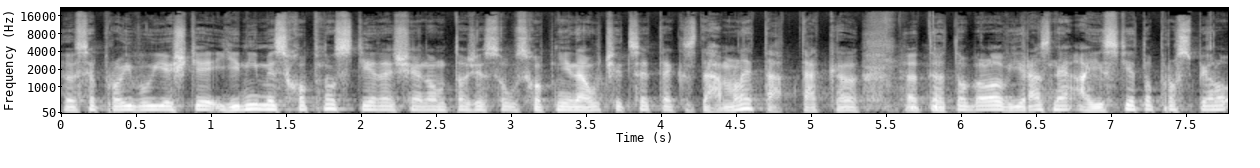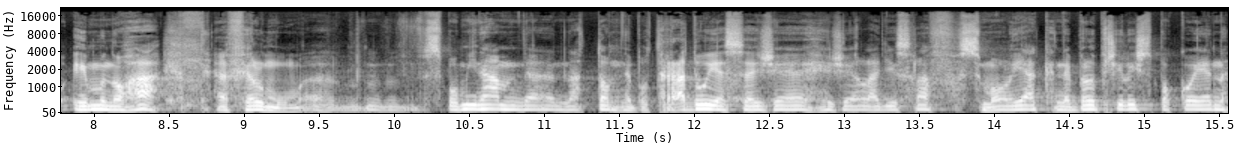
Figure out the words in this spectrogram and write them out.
eh, se projevují ještě jinými schopnosti, než jenom to, že jsou schopni naučit se text Hamleta, tak eh, to, to bylo výrazné a jistě to prospělo i mnoha filmům. Vzpomínám na to, nebo traduje se, že, že Ladislav Smol jak nebyl příliš spokojen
